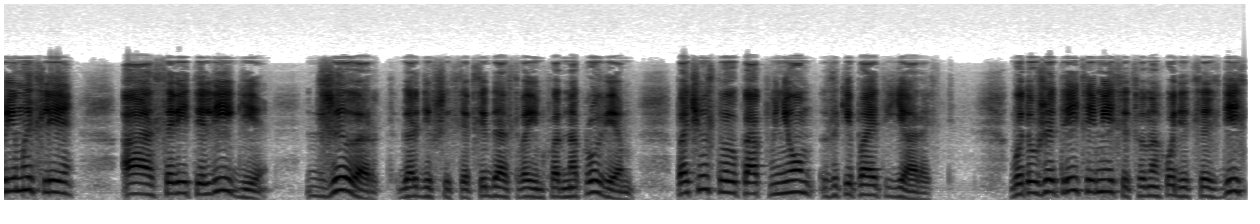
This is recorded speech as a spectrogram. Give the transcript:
При мысли о Совете Лиги Джиллард, гордившийся всегда своим хладнокровием, почувствовал, как в нем закипает ярость. Вот уже третий месяц он находится здесь,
